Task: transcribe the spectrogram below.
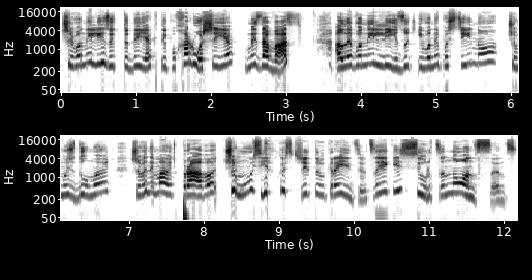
чи вони лізуть туди як типу хороші є, ми за вас. Але вони лізуть і вони постійно чомусь думають, що вони мають право чомусь якось вчити українців. Це якийсь сюр, це нонсенс.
